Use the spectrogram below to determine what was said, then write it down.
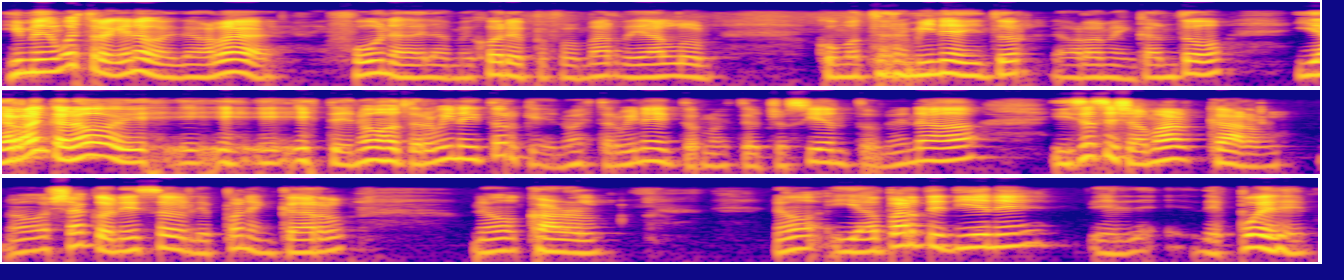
y me demuestra que no, la verdad fue una de las mejores performances de Arnold como Terminator, la verdad me encantó. Y arranca, ¿no? E- e- e- Este nuevo Terminator, que no es Terminator, no es T800, no es nada, y se hace llamar Carl, ¿no? Ya con eso le ponen Carl, ¿no? Carl, ¿no? Y aparte tiene, el- después de,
